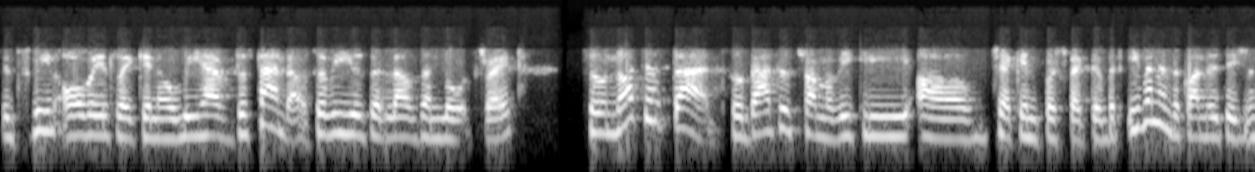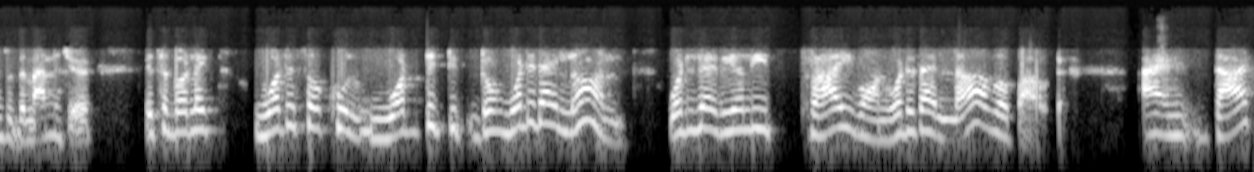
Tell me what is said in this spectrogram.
it's been always like, you know, we have the standout. So we use the loves and loads, right? So not just that. So that is from a weekly uh, check-in perspective, but even in the conversations with the manager, it's about like what is so cool. What did you, what did I learn? What did I really thrive on? What did I love about? And that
